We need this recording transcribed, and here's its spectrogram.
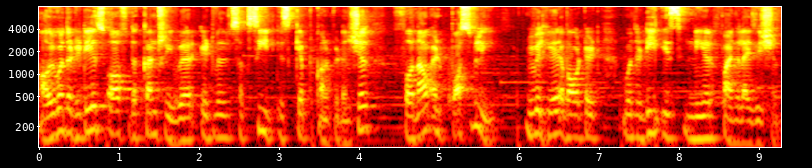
However, the details of the country where it will succeed is kept confidential for now and possibly we will hear about it when the deal is near finalization.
